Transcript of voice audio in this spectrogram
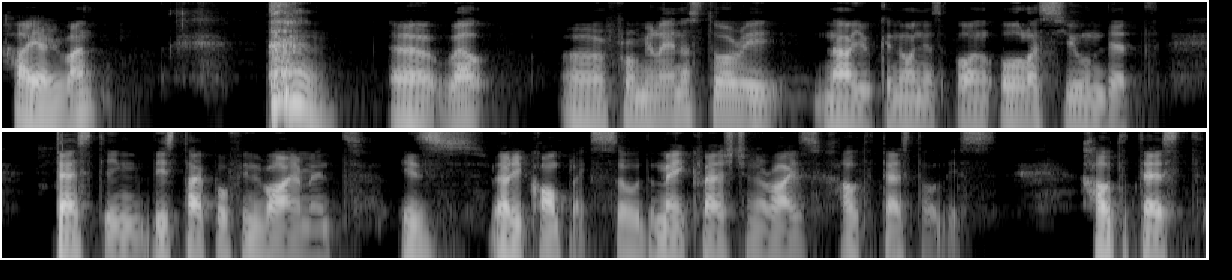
Hi everyone. uh, well, uh, from Milena's story, now you can all, all assume that testing this type of environment is very complex. So the main question arises how to test all this. How to test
